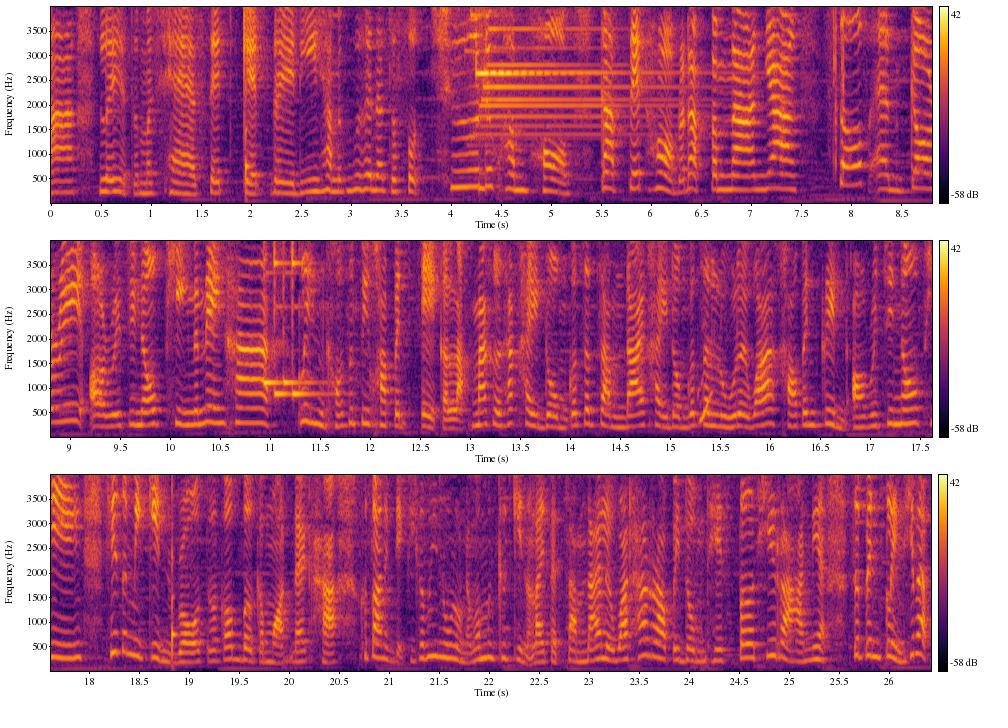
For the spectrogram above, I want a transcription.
มาก เลยอยากจะมาแชร์เซต Get Ready ทำให้เพื่อนๆน่าจะสดชื่นด้วยความหอม กับเซตหอมระดับตำนานอย่าง Soft and Gory Original Pink นั่นเองค่ะ กลิ่นเขาจะมีความเป็นเอกลักษณ์มาก คือถ้าใครดมก็จะจำได้ ใครดมก็จะรู้เลยว่าเขาเป็นกลิ่น Original Pink ที่จะมีกลิ่นโรสแล้วก็เบอร์กามอตนะคะ คือตอนเด็กๆพี่ก็ไม่รู้หรอกนะว่ามันคือกลิ่นอะไร แต่จำได้เลยว่าถ้าเราไปดมเทสเตอร์ที่ร้านเนี่ย จะเป็นกลิ่นที่แบบ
